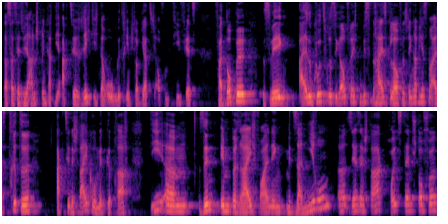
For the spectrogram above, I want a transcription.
dass das jetzt wieder anspringt, hat die Aktie richtig nach oben getrieben. Ich glaube, die hat sich auch vom Tief jetzt verdoppelt. Deswegen, also kurzfristig auch vielleicht ein bisschen heiß gelaufen. Deswegen habe ich jetzt mal als dritte Aktie eine Steiko mitgebracht. Die ähm, sind im Bereich vor allen Dingen mit Sanierung äh, sehr, sehr stark. Holzdämmstoffe.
